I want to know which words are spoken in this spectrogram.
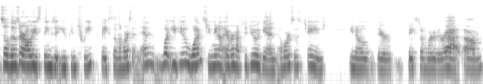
so those are always things that you can tweak based on the horse and, and what you do once you may not ever have to do again horses change you know they're based on where they're at um,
